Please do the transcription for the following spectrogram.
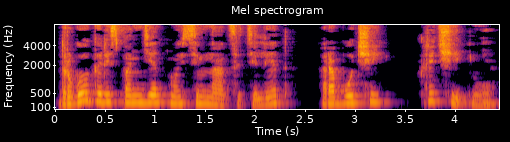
Другой корреспондент мой 17 лет, рабочий, кричит мне.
